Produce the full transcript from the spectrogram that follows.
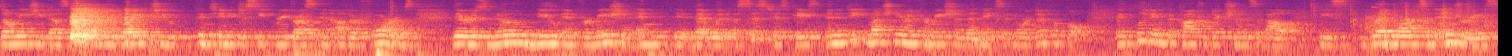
Delmichi does have every right to continue to seek redress in other forms, there is no new information and that would assist his case, and indeed much new information that makes it more difficult, including the contradictions about these red marks and injuries.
